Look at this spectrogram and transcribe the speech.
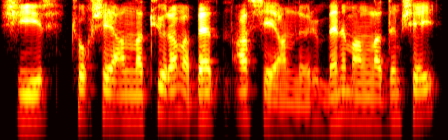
şiir. Çok şey anlatıyor ama ben az şey anlıyorum. Benim anladığım şey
